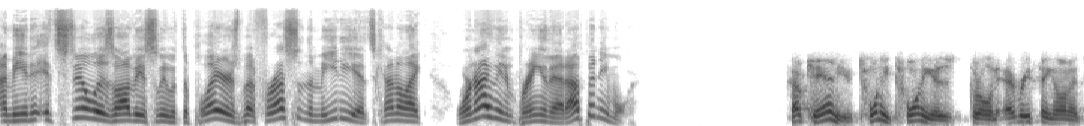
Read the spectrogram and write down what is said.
I mean, it still is obviously with the players, but for us in the media, it's kind of like we're not even bringing that up anymore. How can you? 2020 is throwing everything on its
